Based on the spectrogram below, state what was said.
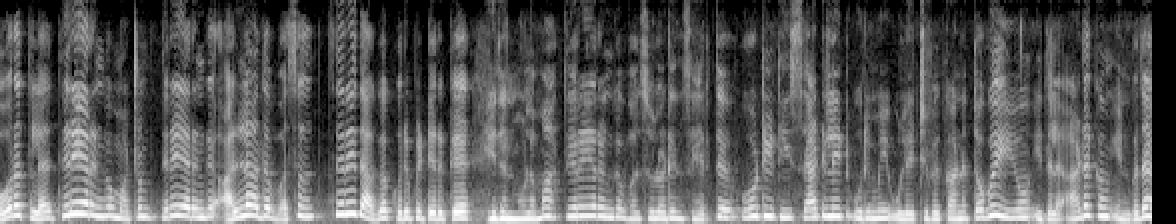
ஓரத்தில் திரையரங்கு மற்றும் திரையரங்கு அல்லாத வசூல் சிறிதாக குறிப்பிட்டிருக்கு. இதன் மூலமாக திரையரங்கு வசூலுடன் சேர்த்து ஓடிடி சேட்டிலைட் உரிமை உள்ளிட்டவைக்கான தொகையையும் இதில் அடக்கம் என்பதை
